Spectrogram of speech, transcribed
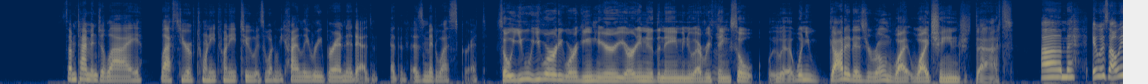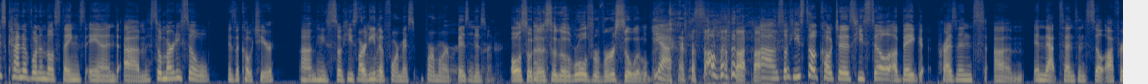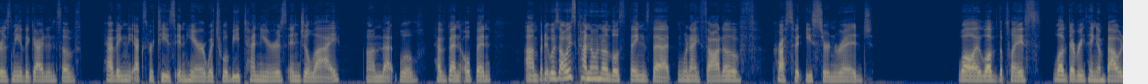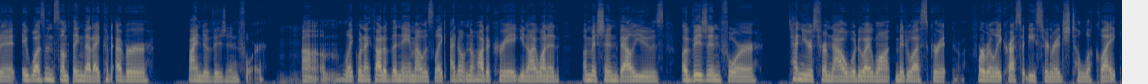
sometime in July last year of 2022 is when we finally rebranded as as, Midwest Grit. so you you were already working here. You already knew the name. You knew everything. So uh, when you got it as your own, why why change that? Um, it was always kind of one of those things, and um, so Marty still is a coach here. Um, he's so he's still Marty, the former former business owner. Oh, so, the- so the roles reversed a little bit. Yeah. So, um, so he still coaches. He's still a big presence um, in that sense and still offers me the guidance of having the expertise in here, which will be 10 years in July um, that will have been open. Um, but it was always kind of one of those things that when I thought of CrossFit Eastern Ridge, while I loved the place, loved everything about it, it wasn't something that I could ever find a vision for. Um, like when I thought of the name, I was like, I don't know how to create, you know, I wanted a mission, values, a vision for 10 years from now. What do I want Midwest Grit, formerly CrossFit Eastern Ridge, to look like?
